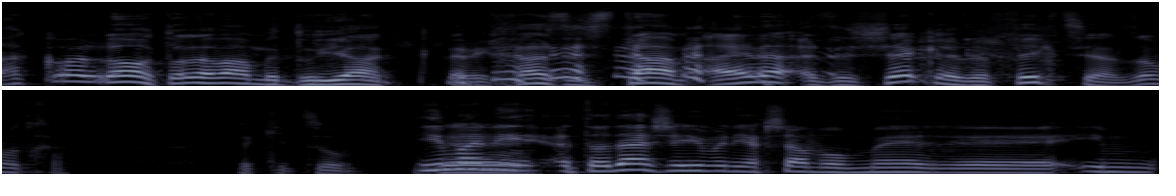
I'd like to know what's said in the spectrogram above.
הכל לא, אותו דבר, מדויק. אתה נכנס, זה סתם, אין, זה שקר, זה פיקציה, עזוב אותך. בקיצור. אם זה- אני, אתה יודע שאם אני עכשיו אומר, אה, אם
